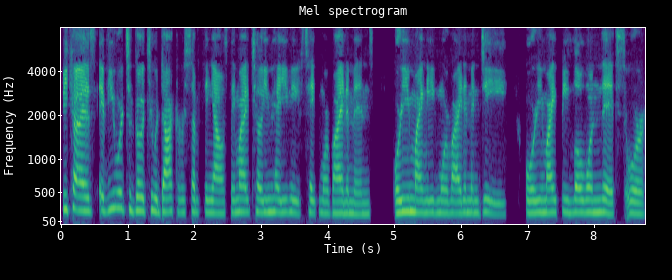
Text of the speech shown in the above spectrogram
because if you were to go to a doctor or something else, they might tell you, hey, you need to take more vitamins or you might need more vitamin D or you might be low on this, or,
